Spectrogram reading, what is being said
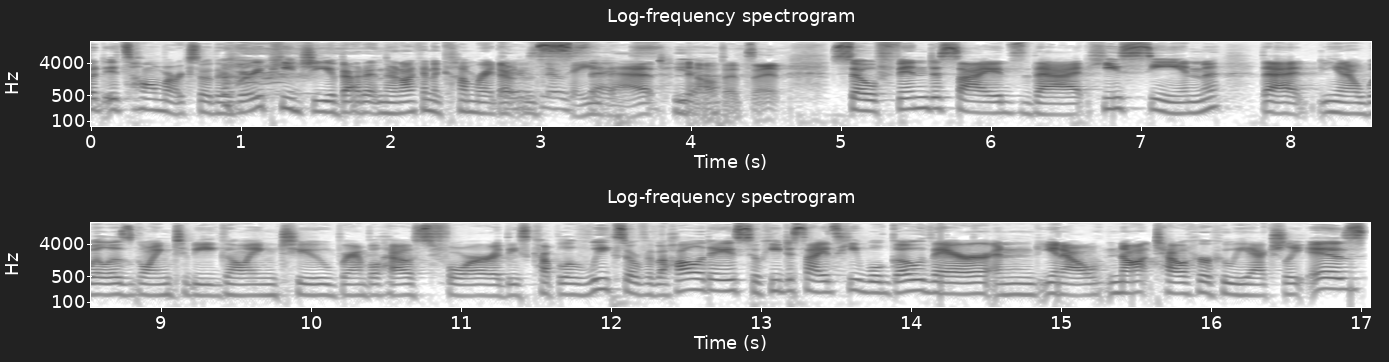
but it's Hallmark, so they're very PG about it, and they're not going to come right out There's and no say sex. that. Yeah. No, that's it. So Finn decides that he's seen that you know Will is going to be going to Bramble House for these couple of weeks over the holidays, so he decides he will go there and you know not tell her who he actually is,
